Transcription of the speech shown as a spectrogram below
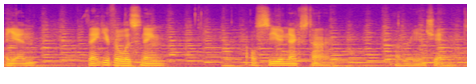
Again, thank you for listening. I'll see you next time on Reenchantment.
